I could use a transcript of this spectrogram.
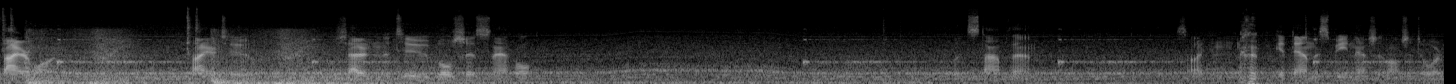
Fire one. Fire two. Shattered the two. Bullshit, Snapple. Let's stop then. So I can get down to speed and actually launch a torp.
